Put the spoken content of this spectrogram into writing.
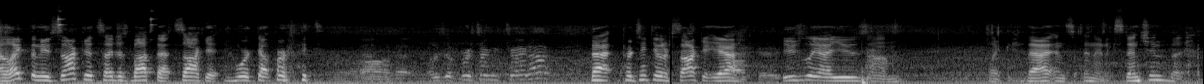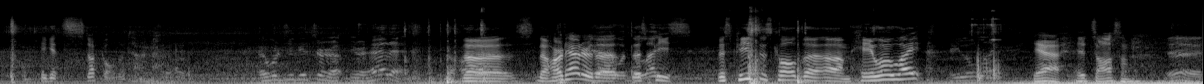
I like the new sockets. I just bought that socket. It worked out perfect. was it the first time you tried out? That particular socket, yeah. Okay. Usually I use um, like that and, and an extension, but it gets stuck all the time. Hey, where'd you get your your head at? The the hard hat or Yeah, the with the this lights. piece? This piece is called the um, Halo light. Halo light? Yeah, it's awesome. Yeah.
